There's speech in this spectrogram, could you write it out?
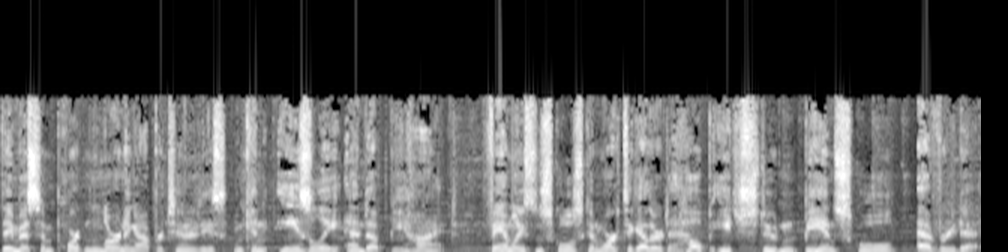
they miss important learning opportunities and can easily end up behind. Families and schools can work together to help each student be in school every day.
